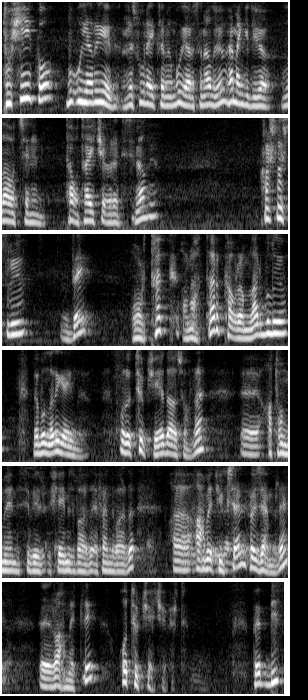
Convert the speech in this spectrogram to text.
Toshiko bu uyarıyı, Resul-i Ekrem'in bu uyarısını alıyor. Hemen gidiyor Lao Tse'nin Tao Tai Chi öğretisini alıyor. Karşılaştırıyor ve ortak anahtar kavramlar buluyor ve bunları yayınlıyor. Bunu Türkçe'ye daha sonra e, atom mühendisi bir şeyimiz vardı, efendi vardı. E, Ahmet Yüksel Özemre e, rahmetli o Türkçe'ye çevirdi. Ve biz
